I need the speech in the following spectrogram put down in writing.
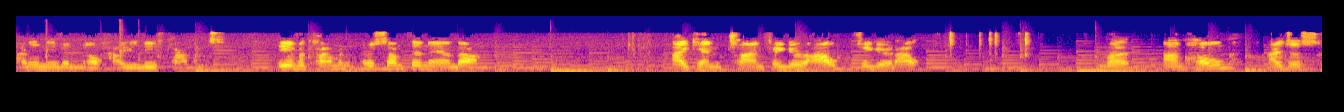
I don't even know how you leave comments. Leave a comment or something and um I can try and figure out figure it out. But I'm home. I just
